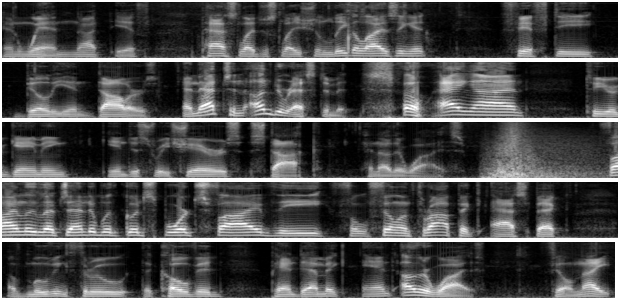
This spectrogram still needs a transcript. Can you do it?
and when, not if, pass legislation legalizing it, 50 billion dollars. And that's an underestimate. So hang on to your gaming industry shares, stock, and otherwise. Finally, let's end it with Good Sports 5, the philanthropic aspect of moving through the COVID pandemic and otherwise. Phil Knight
